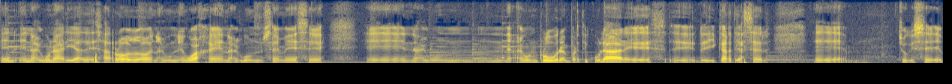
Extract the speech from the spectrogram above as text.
en, algún área de desarrollo, en algún lenguaje, en algún CMS, en algún, algún rubro en particular, es eh, dedicarte a hacer, eh, yo qué sé,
